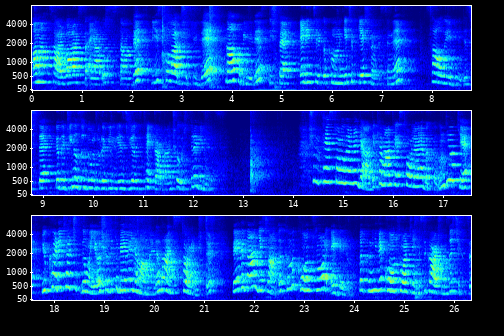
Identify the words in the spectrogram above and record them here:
Anahtar varsa eğer o sistemde biz kolay bir şekilde ne yapabiliriz? İşte elektrik akımının geçip geçmemesini sağlayabiliriz. İşte ya da cihazı durdurabiliriz, cihazı tekrardan çalıştırabiliriz. Şimdi test sorularına geldik. Hemen test sorularına bakalım. Diyor ki yukarıdaki açıklamayı aşağıdaki devre elemanlarından hangisi söylemiştir? Devreden geçen akımı kontrol edelim. Bakın yine kontrol kelimesi karşımıza çıktı.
